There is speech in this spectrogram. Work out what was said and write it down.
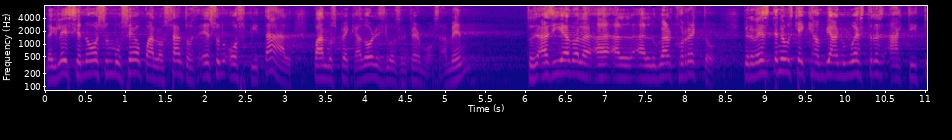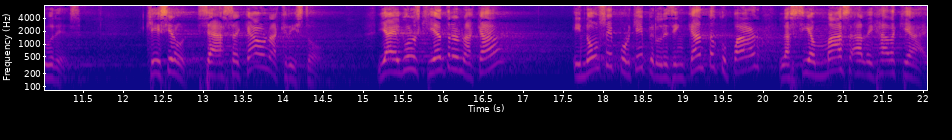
la iglesia no es un museo para los santos, es un hospital para los pecadores y los enfermos. Amén. Entonces has llegado al lugar correcto. Pero a veces tenemos que cambiar nuestras actitudes. ¿Qué hicieron? Se acercaron a Cristo y hay algunos que entran acá y no sé por qué, pero les encanta ocupar la silla más alejada que hay.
